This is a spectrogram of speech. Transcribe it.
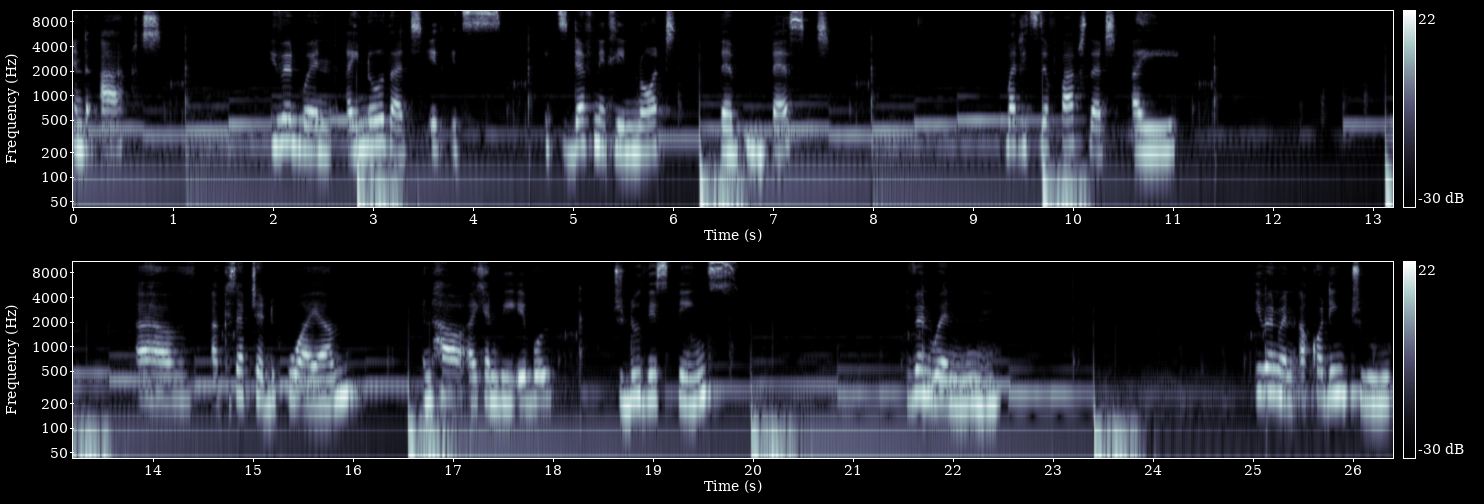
and act. Even when i know that it, it's it's definitely not the best but it's the fact that i i have accepted who i am and how i can be able to do these things even when even when according to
